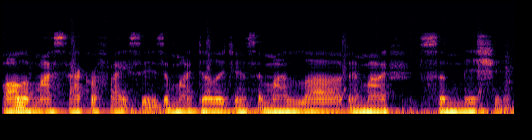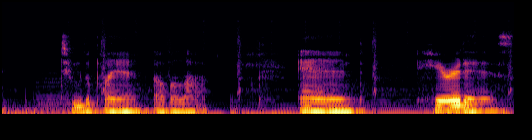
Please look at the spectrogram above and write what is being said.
all of my sacrifices and my diligence and my love and my submission to the plan of Allah. And here it is,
